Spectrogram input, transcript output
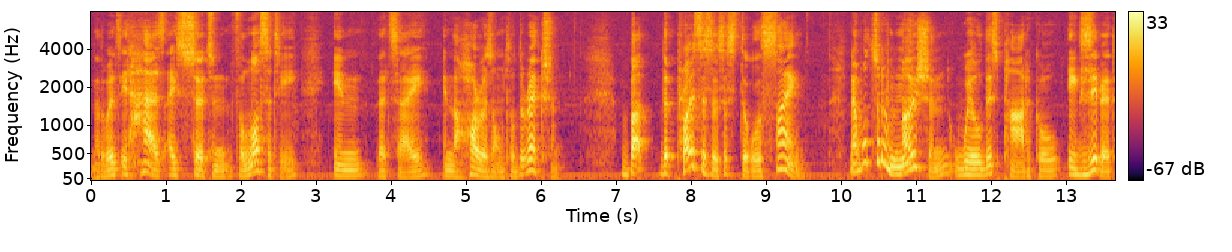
In other words, it has a certain velocity in, let's say, in the horizontal direction. But the processes are still the same. Now, what sort of motion will this particle exhibit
